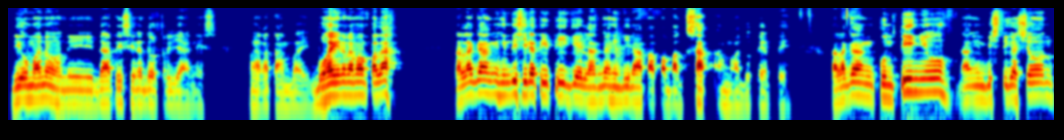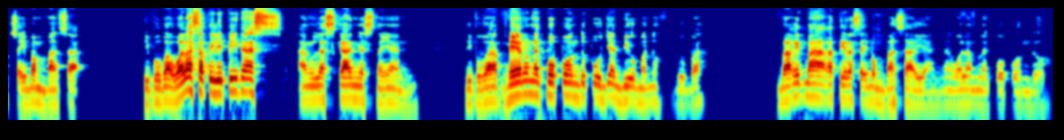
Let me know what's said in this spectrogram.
di umano ni dating Senador Trillanes, mga katambay. Buhay na naman pala. Talagang hindi sila titigil hanggang hindi napapabagsak ang mga Duterte. Talagang continue ang investigasyon sa ibang bansa. Di po ba? Wala sa Pilipinas ang Las Cañas na yan. Di po ba? Meron nagpopondo po dyan, di umano. Di ba? Bakit makakatira sa ibang bansa yan nang walang nagpopondo?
